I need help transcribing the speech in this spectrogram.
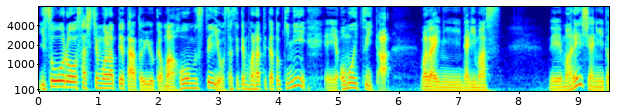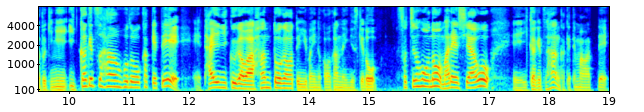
居候させてもらってたというか、まあ、ホームステイをさせてもらってた時に、えー思いついた話題になります。で、マレーシアにいた時に1ヶ月半ほどをかけて、え大陸側、半島側と言えばいいのかわかんないんですけど、そっちの方のマレーシアを、え1ヶ月半かけて回って、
